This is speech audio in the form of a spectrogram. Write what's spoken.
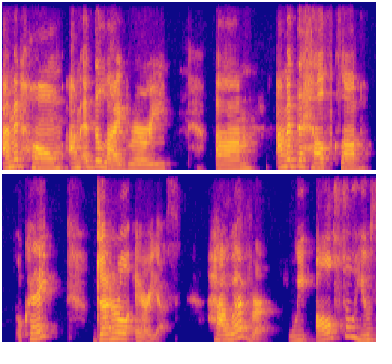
I'm at home, I'm at the library, um, I'm at the health club, okay? General areas. However, we also use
